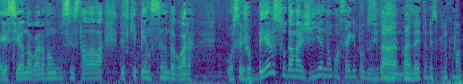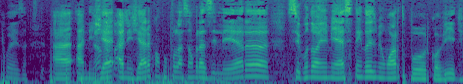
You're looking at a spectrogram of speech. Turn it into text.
esse ano agora vão se instalar lá. Eu fiquei pensando agora, ou seja, o berço da magia não consegue produzir Tá, vacina. mas aí tu me explica uma coisa. A, a, Nigé- Não, não a Nigéria, com a população brasileira, segundo a OMS, tem 2 mil mortos por Covid.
